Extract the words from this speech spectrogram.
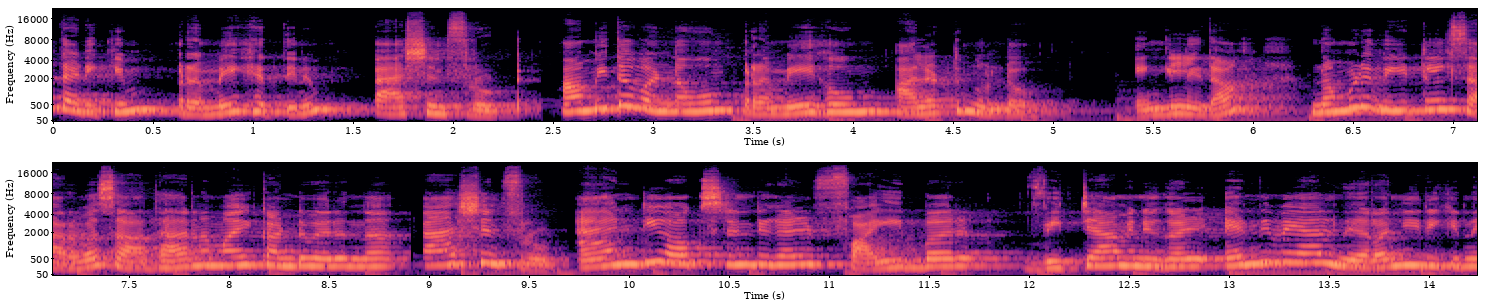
പൊണ്ണത്തടിക്കും പ്രമേഹത്തിനും പാഷൻ ഫ്രൂട്ട് അമിതവണ്ണവും പ്രമേഹവും അലട്ടുന്നുണ്ടോ? എങ്കിലിതാ നമ്മുടെ വീട്ടിൽ സർവസാധാരണമായി കണ്ടുവരുന്ന പാഷൻ ഫ്രൂട്ട് ആന്റി ഓക്സിഡന്റുകൾ ഫൈബർ വിറ്റാമിനുകൾ എന്നിവയാൽ നിറഞ്ഞിരിക്കുന്ന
